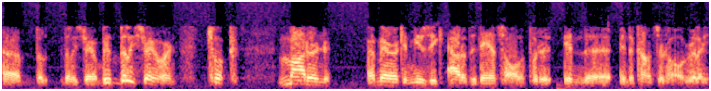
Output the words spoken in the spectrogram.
uh, Billy Strayhorn. Bill- Billy Strayhorn took modern American music out of the dance hall and put it in the in the concert hall, really,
